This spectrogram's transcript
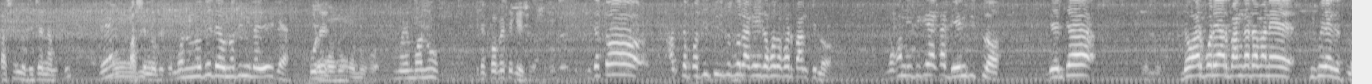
পাশের নদীটার নাম কি? হ্যাঁ? পাশের নদীটার মনু নদী দেও নদী মিলে এইটা মানে এটা কবে থেকে এসো এটা তো আজকে পঁচিশ তিরিশ বছর আগে এইরকম যখন ভাঙছিল যখন এদিকে একটা ড্রেন দিছিল ড্রেনটা দেওয়ার পরে আর বাঙ্গাটা মানে ঠিক হয়ে গেছিল।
